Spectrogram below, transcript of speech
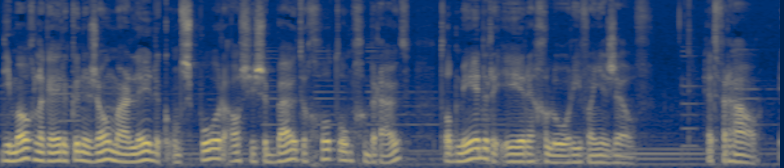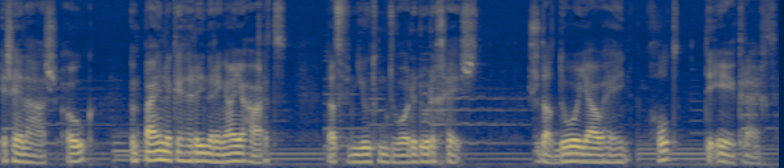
die mogelijkheden kunnen zomaar lelijk ontsporen als je ze buiten God om gebruikt tot meerdere eer en glorie van jezelf. Het verhaal is helaas ook een pijnlijke herinnering aan je hart dat vernieuwd moet worden door de geest, zodat door jou heen God de eer krijgt.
